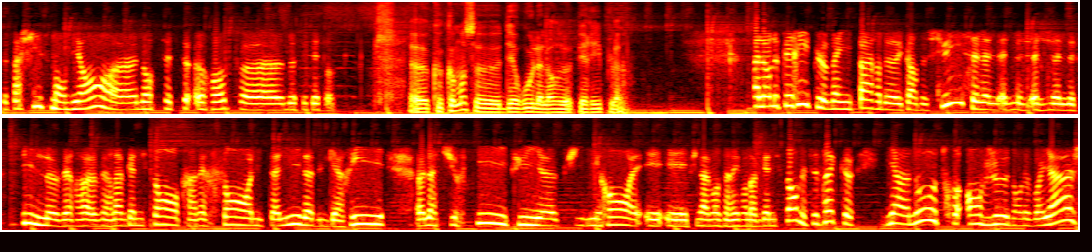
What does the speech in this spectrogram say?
ce fascisme ambiant euh, dans cette Europe euh, de cette époque. Euh, que- Comment se déroule alors le périple? Alors le périple, ben, il part de, il part de Suisse, elle, elle, elle, elle- file vers, vers l'Afghanistan en traversant l'Italie, la Bulgarie, euh, la Turquie, puis, euh, puis l'Iran et, et, finalement ils arrivent en Afghanistan. Mais c'est vrai qu'il y a un autre enjeu dans le voyage,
